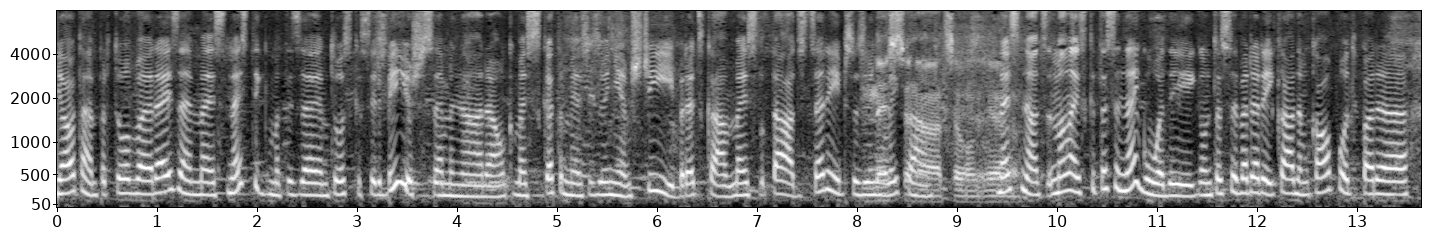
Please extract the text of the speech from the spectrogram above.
jautājumu par to, vai reizēm mēs nestigmatizējam tos, kas ir bijuši seminārā, un ka mēs skatāmies uz viņiem šķīvi, redz, kā mēs tādas cerības uz viņu likām. Un. Nesanāca. Man liekas, ka tas ir negodīgi, un tas var arī kādam kalpot par uh,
